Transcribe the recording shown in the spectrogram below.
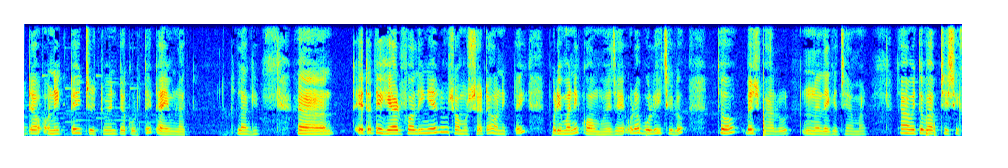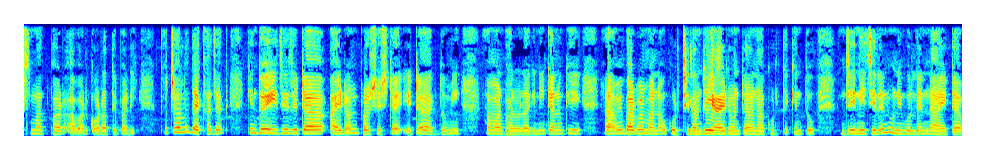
এটা অনেকটাই ট্রিটমেন্টটা করতে টাইম লাগে এটাতে হেয়ার ফলিংয়েরও সমস্যাটা অনেকটাই পরিমাণে কম হয়ে যায়। ওরা বলেই ছিল তো বেশ ভালো লেগেছে আমার। তো আমি তো ভাবছি সিক্স মান্থ পর আবার করাতে পারি। তো চলো দেখা যাক। কিন্তু এই যে যেটা আয়রন প্রসেসটা এটা একদমই আমার ভালো লাগেনি। কেন কি, আমি বারবার মানাও করছিলাম যে এই আয়রনটা না করতে। কিন্তু যিনি ছিলেন, উনি বললেন, না, এটা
